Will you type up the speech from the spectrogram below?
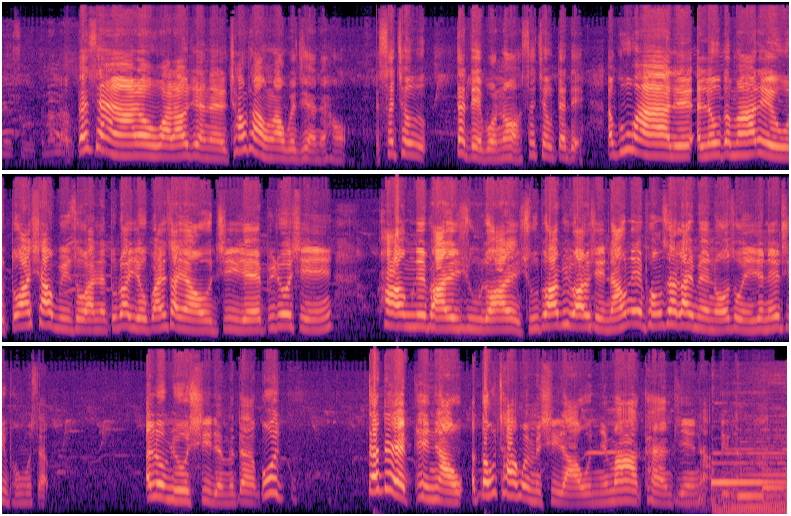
လဲဆိုဘယ်လောက်လောက်ပတ်စံကတော့ဟွာလောက်ကျန်တယ်6000လောက်ပဲကျန်တယ်ဟုတ်ဆက်ချုပ်တက်တယ်ပေါ့နော်ဆက်ချုပ်တက်တယ်အခုဟာလေအလုံသမားတွေကိုတွားလျှောက်ပြီးဆိုတာနဲ့သူတို့ရုပ်ပိုင်းဆိုင်ရာကိုကြည်တယ်ပြီးလို့ရှိရင်ဖောင်းနေပါလေယူသွားတယ်ယူသွားပြီးသွားလို့ရှိရင်နောက်နေ့ဖုံးဆက်လိုက်မယ်နော်ဆိုရင်ယနေ့အထိဖုံးမဆက်ဘူးအဲ့လိုမျိုးရှိတယ်မတက်ကိုတက်တဲ့ပညာကိုအသုံးချခွင့်မရှိတာကိုညီမခံပြင်းတာဒီလား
